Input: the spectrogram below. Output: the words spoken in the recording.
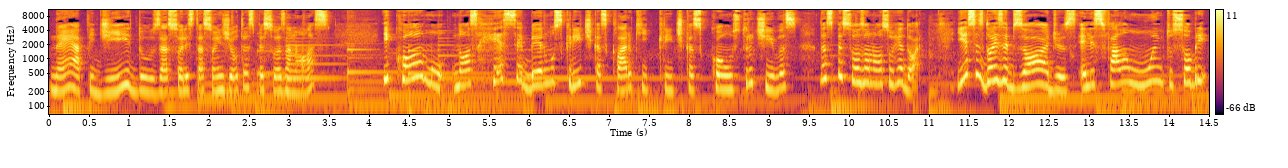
né, a pedidos, a solicitações de outras pessoas a nós e como nós recebermos críticas, claro que críticas construtivas, das pessoas ao nosso redor. E esses dois episódios, eles falam muito sobre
